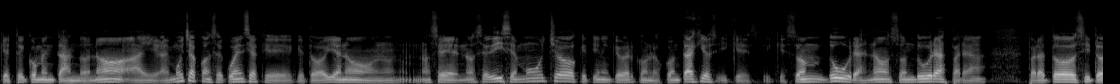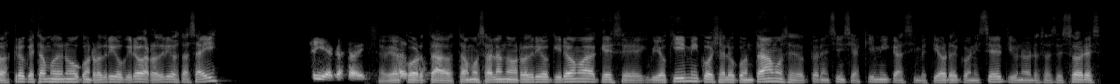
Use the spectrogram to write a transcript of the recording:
estoy comentando, ¿no? Hay, hay muchas consecuencias que, que todavía no, no, no, se, no se dicen mucho, que tienen que ver con los contagios y que, que son duras, ¿no? Son duras para, para todos y todas. Creo que estamos de nuevo con Rodrigo Quiroga. Rodrigo, ¿estás ahí? Sí, acá estoy. Se había cortado. Estamos hablando con Rodrigo Quiroma, que es eh, bioquímico, ya lo contamos, es doctor en ciencias químicas, investigador de CONICET y uno de los asesores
